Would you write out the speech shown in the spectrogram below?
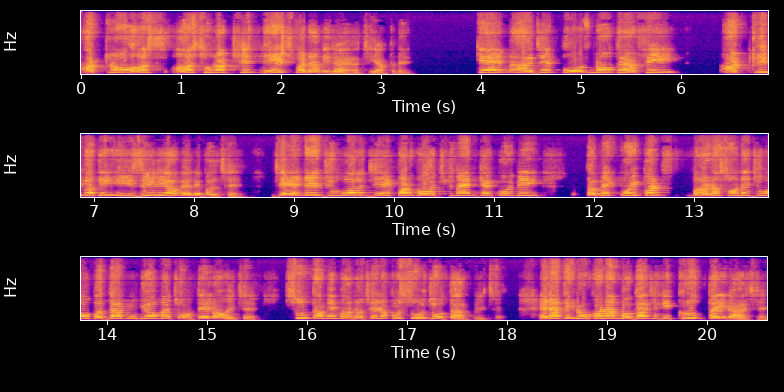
આટલો અસ- અસુરક્ષિત દેશ બનાવી રહ્યા છીએ આપણે? કેમ આજે પોર્નોગ્રાફી આટલી બધી ઇઝીલી અવેલેબલ છે? જેને જુઓ, જે પણ વોચમેન કે કોઈ બી તમે કોઈ પણ માણસોને જુઓ બધા વિડીયોમાં ચોંટેલા હોય છે. શું તમે માનો છો? એ લોકો શું જોતા હોય છે? એનાથી લોકોના મગજ વિકૃત થઈ રહ્યા છે.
